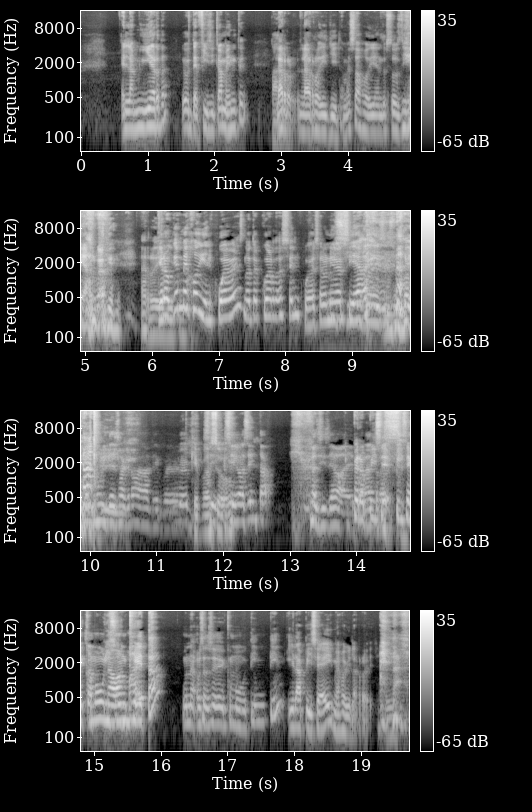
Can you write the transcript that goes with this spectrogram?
en la mierda, de físicamente. La, la rodillita me está jodiendo estos días. Creo que me jodí el jueves, ¿no te acuerdas? El jueves a la universidad. Sí, es muy desagradable, güey. ¿Qué pasó? se iba a sentar casi se va. de Pero pisé, pisé como una mal. Una, o sea, se- como tin tin, y la pisé y me jodí la rodilla.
